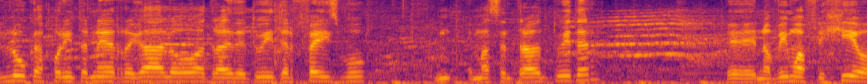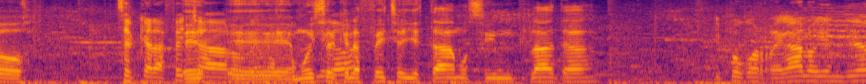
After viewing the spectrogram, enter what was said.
lucas por internet, regalos a través de Twitter, Facebook, más centrado en Twitter. nos vimos afligidos. Cerca de la fecha. muy cerca de la fecha y estábamos sin plata. Y pocos regalos hoy en día.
